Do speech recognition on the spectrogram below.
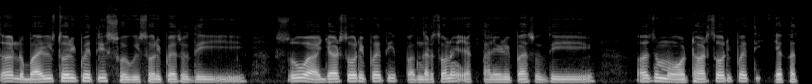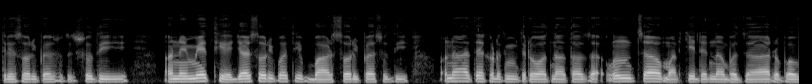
તલ બાવીસો રૂપિયાથી ચોવીસો રૂપિયા સુધી. સુવા અગિયારસો રૂપિયાથી પંદરસો ને એકતાલીસ રૂપિયા સુધી. અજમો અઢારસો રૂપિયાથી એકત્રીસો રૂપિયા સુધી. અને મેથી હજારસો રૂપિયાથી બારસો રૂપિયા સુધી. અને આ તે ખેડૂત મિત્રો આજના તાજા ઊંચા માર્કેટના બજાર ભાવ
